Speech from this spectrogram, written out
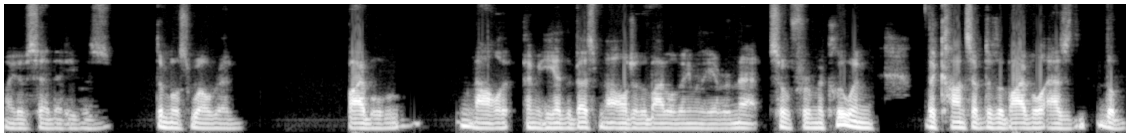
might have said that he was the most well read Bible knowledge. I mean, he had the best knowledge of the Bible of anyone he ever met. So for McLuhan, the concept of the Bible as the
